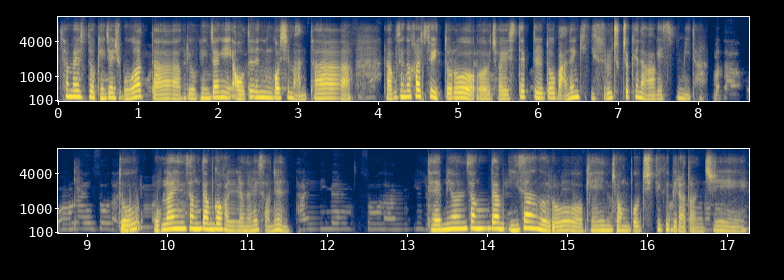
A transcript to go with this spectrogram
참여해서 굉장히 좋았다 그리고 굉장히 얻은 것이 많다라고 생각할 수 있도록 어, 저희 스태프들도 많은 기술을 축적해 나가겠습니다. 또 온라인 상담과 관련을 해서는 대면 상담 이상으로 개인정보 취급이라든지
